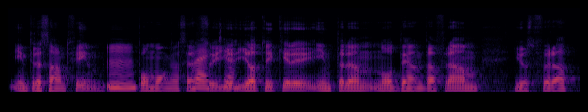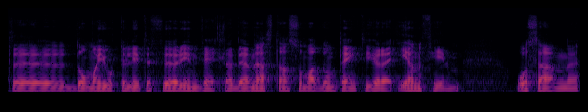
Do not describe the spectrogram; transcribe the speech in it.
intressant film mm. på många sätt. Så jag, jag tycker inte den nådde ända fram just för att eh, de har gjort det lite för invecklat. Det är nästan som att de tänkte göra en film och sen eh,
